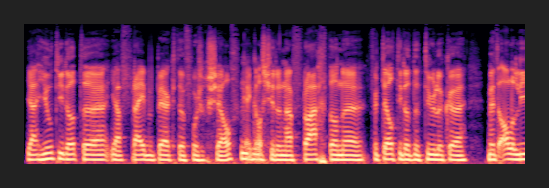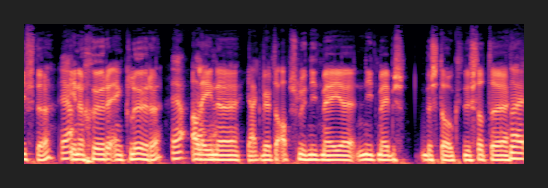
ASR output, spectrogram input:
ja, hield hij dat uh, ja, vrij beperkt voor zichzelf. Kijk, mhm. als je ernaar vraagt, dan uh, vertelt hij dat natuurlijk met alle liefde. Ja. In een geuren en kleuren. Ja, Alleen, ja, ja. ik werd er absoluut niet mee, niet mee bestookt. Dus dat, nee.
